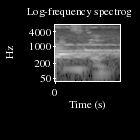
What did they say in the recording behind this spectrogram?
Wednesday.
